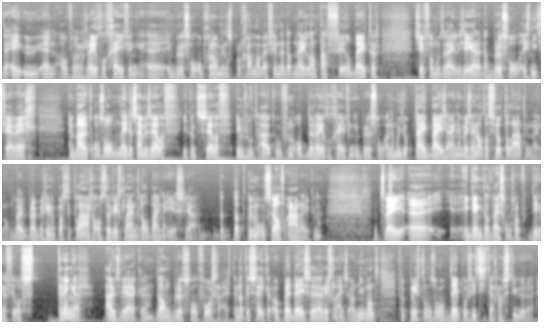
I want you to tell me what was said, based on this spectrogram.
de EU en over regelgeving in Brussel opgenomen in ons programma. Wij vinden dat Nederland daar veel beter zich van moet realiseren. Dat Brussel is niet ver weg en buiten ons om. Nee, dat zijn we zelf. Je kunt zelf invloed uitoefenen op de regelgeving in Brussel. En daar moet je op tijd bij zijn. En wij zijn altijd veel te laat in Nederland. Wij, wij beginnen pas te klagen als de richtlijn er al bijna is. Ja, dat kunnen we onszelf aanrekenen. Twee, uh, ik denk dat wij soms ook dingen veel strenger uitwerken dan Brussel voorschrijft. En dat is zeker ook bij deze richtlijn zo. Niemand verplicht ons om op depositie te gaan sturen.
